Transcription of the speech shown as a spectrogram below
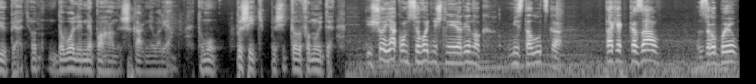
Q5. От доволі непоганий, шикарний варіант. Тому пишіть, пишіть, телефонуйте. І що, як вам сьогоднішній ринок міста Луцька? Так як казав, зробив,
